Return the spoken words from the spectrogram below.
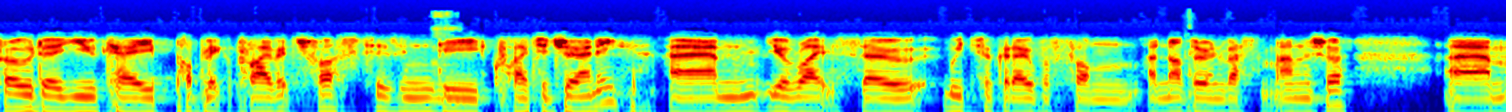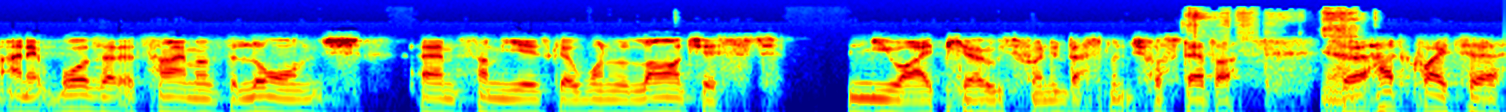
Schroder UK Public Private Trust, is indeed quite a journey. Um, you're right, so we took it over from another investment manager, um, and it was at the time of the launch um, some years ago one of the largest new IPOs for an investment trust ever. Yeah. So it had quite a,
